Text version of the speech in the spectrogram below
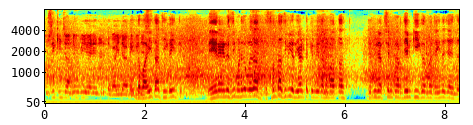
ਤੁਸੀਂ ਕੀ ਚਾਹੁੰਦੇ ਹੋ ਵੀ ਇਹ ਜਿਹੜੀ ਦਵਾਈ ਲੈ ਕੇ ਨਹੀਂ ਗਏ ਦਵਾਈ ਤਾਂ ਠੀਕ ਹੈ ਜੀ। ਦੇ ਰਹੇ ਨੇ ਸੀ ਮੜੇ ਤੋਂ ਦੱਸਣ ਦਾ ਸੀ ਵੀ ਰਿਜ਼ਲਟ ਕਿਵੇਂ ਗੱਲਬਾਤ ਆ। ਜੇ ਕੋਈ ਰਿਐਕਸ਼ਨ ਕਰਦੀ ਹੈ ਵੀ ਕੀ ਕਰਨਾ ਚਾਹੀਦਾ ਚਾਹੀਦਾ।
